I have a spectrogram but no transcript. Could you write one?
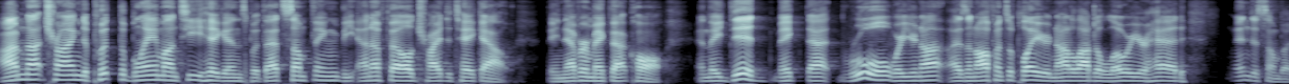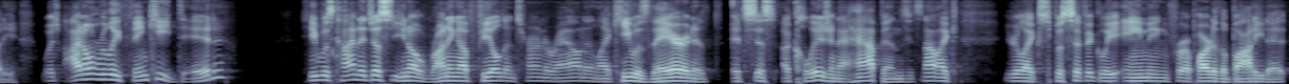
I'm not trying to put the blame on Tee Higgins, but that's something the NFL tried to take out. They never make that call. And they did make that rule where you're not, as an offensive player, you're not allowed to lower your head into somebody, which I don't really think he did. He was kind of just, you know, running up field and turned around and like he was there and it, it's just a collision that happens. It's not like you're like specifically aiming for a part of the body that,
